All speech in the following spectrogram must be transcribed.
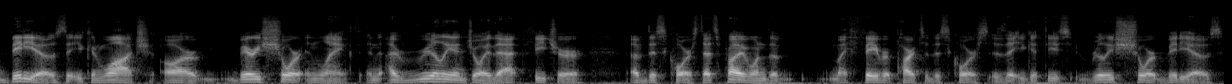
videos that you can watch are very short in length, and I really enjoy that feature of this course. That's probably one of the my favorite parts of this course is that you get these really short videos,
